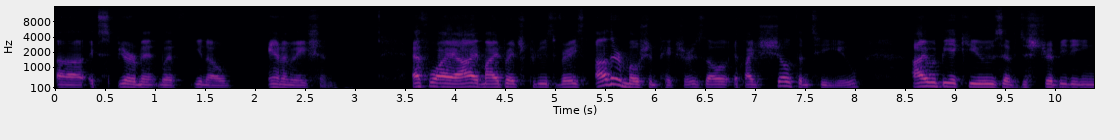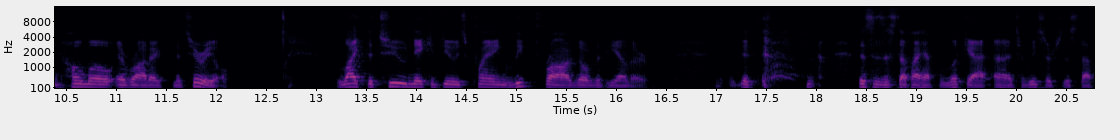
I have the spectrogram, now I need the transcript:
uh, experiment with, you know, animation. FYI, Muybridge produced various other motion pictures, though if I showed them to you, I would be accused of distributing homoerotic material, like the two naked dudes playing leapfrog over the other. It, this is the stuff I have to look at uh, to research this stuff.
